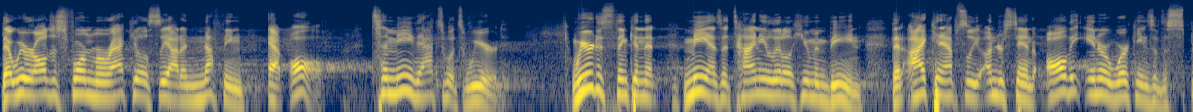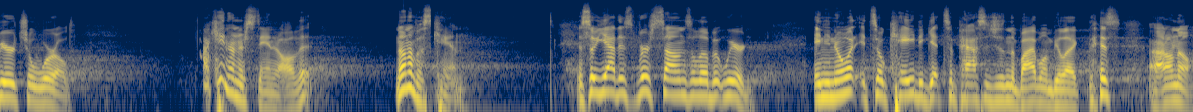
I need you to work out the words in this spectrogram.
that we were all just formed miraculously out of nothing at all. To me, that's what's weird. Weird is thinking that me, as a tiny little human being, that I can absolutely understand all the inner workings of the spiritual world. I can't understand all of it. None of us can. And so, yeah, this verse sounds a little bit weird. And you know what? It's okay to get to passages in the Bible and be like, this, I don't know.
